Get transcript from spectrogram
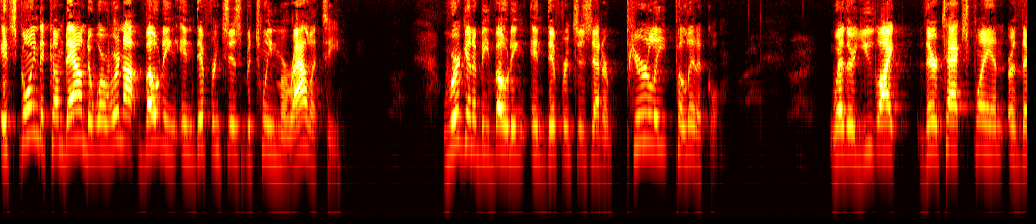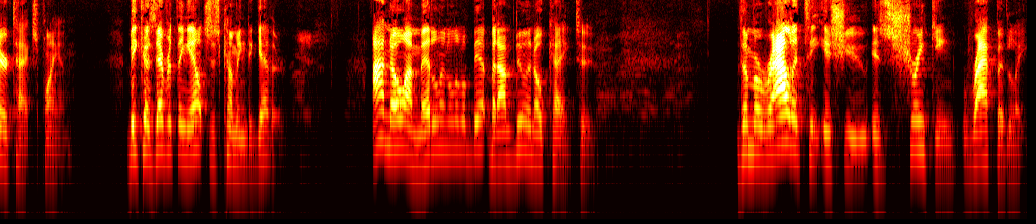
it's going to come down to where we're not voting in differences between morality. We're going to be voting in differences that are purely political. Whether you like their tax plan or their tax plan because everything else is coming together. I know I'm meddling a little bit, but I'm doing okay too. The morality issue is shrinking rapidly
